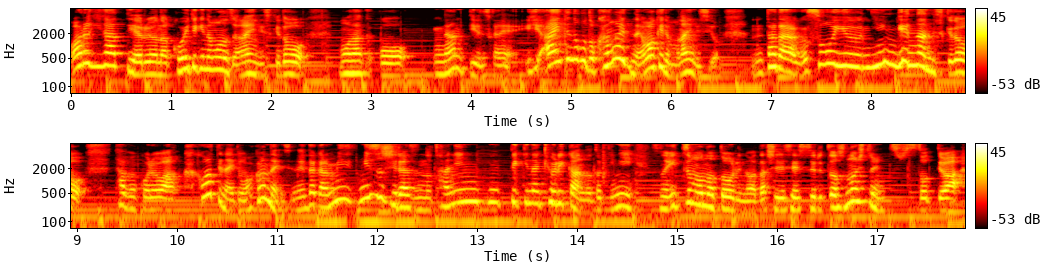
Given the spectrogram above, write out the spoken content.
悪気があってやるような好意的なものじゃないんですけど、もうなんかこう、なんていうんですかね、相手のことを考えてないわけでもないんですよ。ただ、そういう人間なんですけど、多分これは関わってないとわかんないんですよね。だから見、見ず知らずの他人的な距離感の時に、そのいつもの通りの私で接すると、その人にとっては、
